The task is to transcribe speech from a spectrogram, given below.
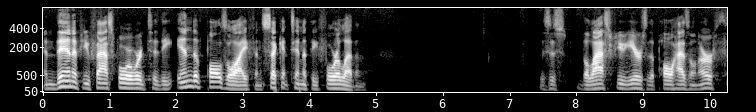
And then if you fast forward to the end of Paul's life in 2 Timothy 4:11 this is the last few years that Paul has on earth.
